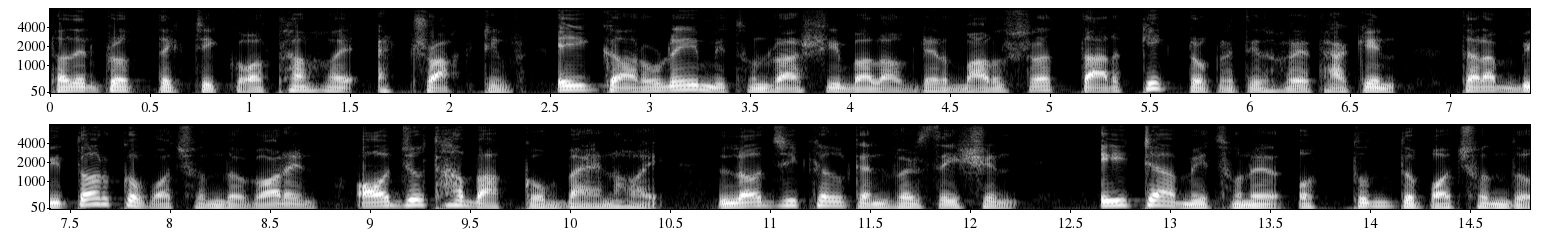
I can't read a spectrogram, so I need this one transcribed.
তাদের প্রত্যেকটি কথা হয় অ্যাট্রাকটিভ এই কারণেই মিথুন রাশি বা লগ্নের মানুষরা তার্কিক প্রকৃতির হয়ে থাকেন। তারা বিতর্ক পছন্দ করেন, অযথা বাক্য ব্যয়ন হয়। লজিক্যাল কনভারসেশন এইটা মিথুনের অত্যন্ত পছন্দ।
